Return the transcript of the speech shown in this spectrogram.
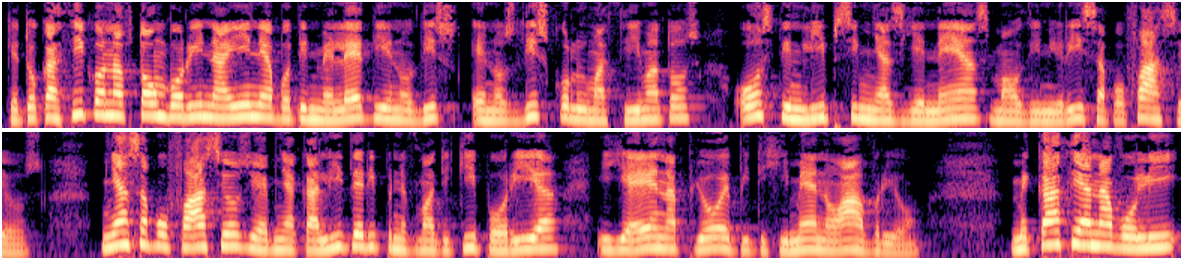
Και το καθήκον αυτό μπορεί να είναι από την μελέτη ενός δύσκολου μαθήματος ως την λήψη μιας γενναίας μα οδυνηρής αποφάσεως. Μιας αποφάσεως για μια καλύτερη πνευματική πορεία ή για ένα πιο επιτυχημένο αύριο. Με κάθε αναβολή,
